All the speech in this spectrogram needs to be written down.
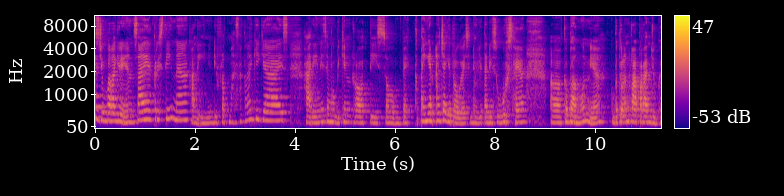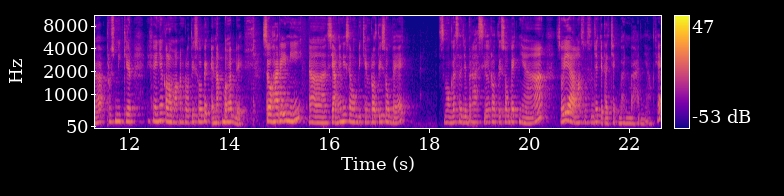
guys, jumpa lagi dengan saya Christina. Kali ini di vlog masak lagi guys. Hari ini saya mau bikin roti sobek. Kepengen aja gitu loh guys. Dari tadi subuh saya uh, kebangun ya. Kebetulan kelaparan juga. Terus mikir, ini kayaknya kalau makan roti sobek enak banget deh. So hari ini, uh, siang ini saya mau bikin roti sobek. Semoga saja berhasil roti sobeknya. So ya langsung saja kita cek bahan-bahannya, oke? Okay?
